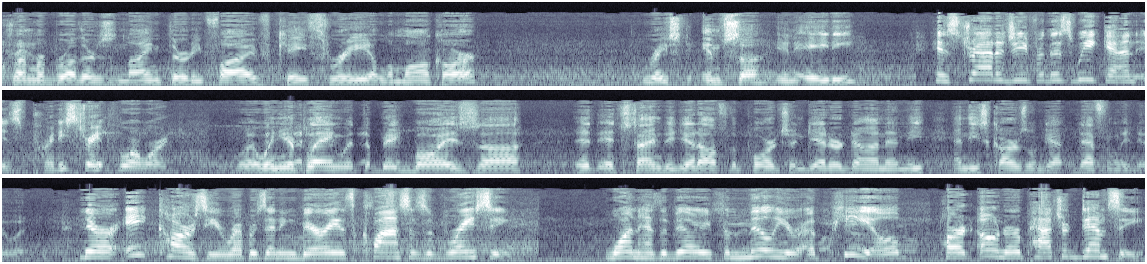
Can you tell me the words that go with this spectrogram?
Kremer Brothers 935 K3, a Le Mans car. Raced IMSA in 80. His strategy for this weekend is pretty straightforward. Well, when you're playing with the big boys, uh, it, it's time to get off the porch and get her done, and, the, and these cars will get, definitely do it. There are eight cars here representing various classes of racing. One has a very familiar appeal, part owner Patrick Dempsey.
